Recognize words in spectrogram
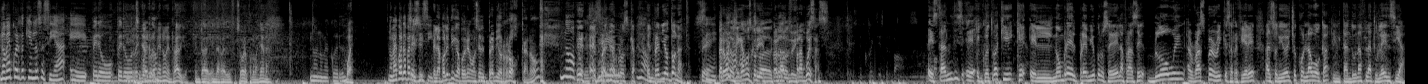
No me acuerdo quién los hacía, eh, pero pero recuerdo. Colombia no, en radio, en, ra- en la radiodifusora por la mañana. No, no me acuerdo. Bueno. No me acuerdo, pero Sí, sí. En la política podríamos hacer el premio Rosca, ¿no? No, porque El sí. premio Rosca, No, el no. premio Donut. Sí. Pero bueno, sigamos con, Sí, la- con las frambuesas. Están, eh, encuentro aquí que el nombre del premio procede de la frase blowing a raspberry, que se refiere al sonido hecho con la boca, imitando una flatulencia,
